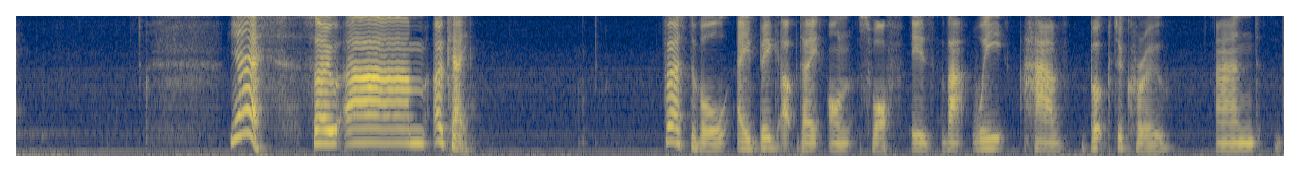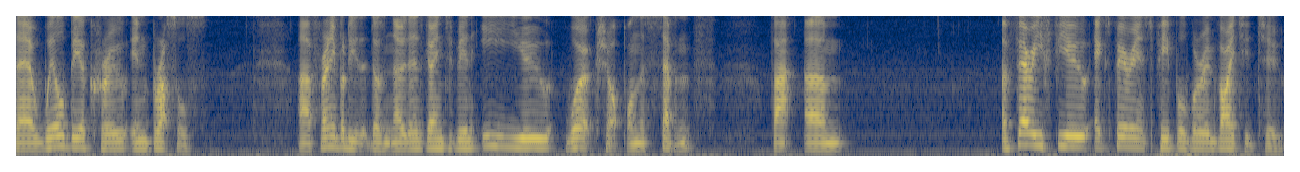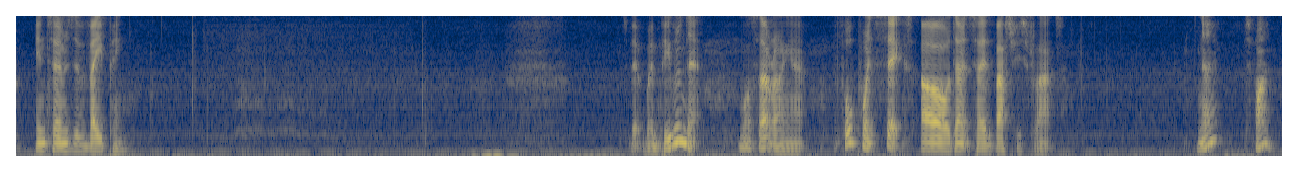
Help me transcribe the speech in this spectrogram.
Yes. So, um, okay. First of all, a big update on SWOF is that we have booked a crew and there will be a crew in Brussels. Uh, for anybody that doesn't know, there's going to be an EU workshop on the 7th that um, a very few experienced people were invited to in terms of vaping. Bit wimpy, wasn't it? What's that running at? 4.6. Oh, don't say the battery's flat. No, it's fine.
